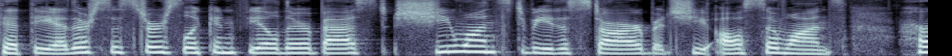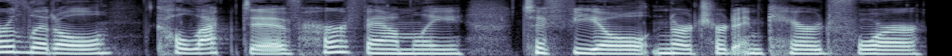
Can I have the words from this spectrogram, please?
that the other sisters look and feel their best. She wants to be the star, but she also wants her little collective, her family, to feel nurtured and cared for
